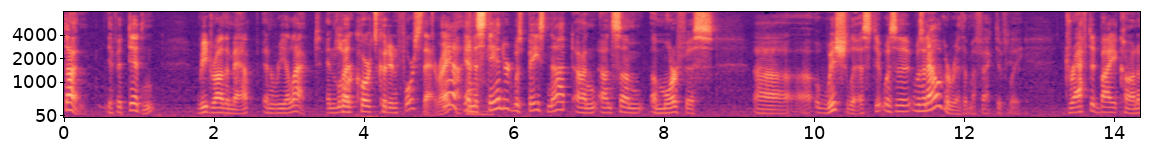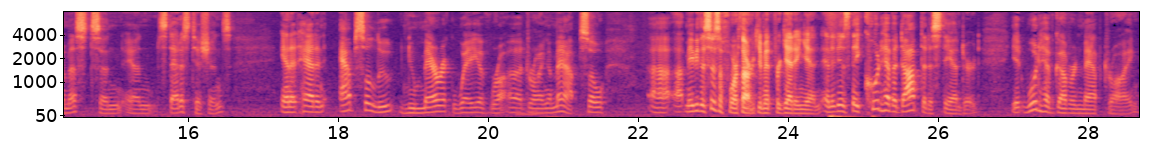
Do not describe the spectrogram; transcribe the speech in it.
done. If it didn't, redraw the map and reelect. And lower But- courts could enforce that, right? Yeah, and the standard was based not on, on some amorphous uh, uh, wish list. It was a it was an algorithm, effectively, drafted by economists and, and statisticians, and it had an absolute numeric way of uh, drawing a map. So. Uh, uh, maybe this is a fourth argument for getting in, and it is they could have adopted a standard. It would have governed map drawing,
